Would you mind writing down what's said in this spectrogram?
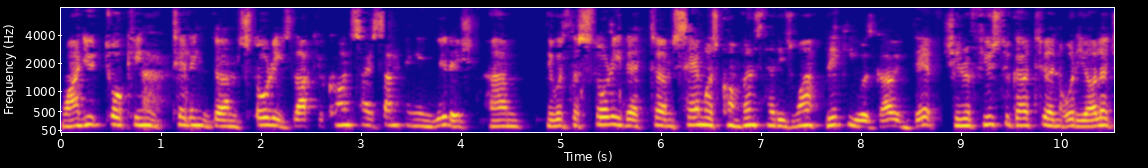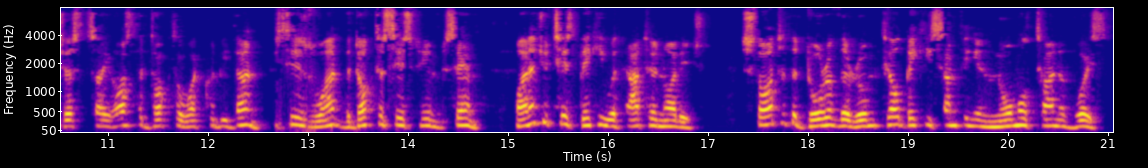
While you talking, telling um, stories like you can't say something in Yiddish, um, there was the story that um, Sam was convinced that his wife Becky was going deaf. She refused to go to an audiologist, so he asked the doctor what could be done. He says, "What?" The doctor says to him, "Sam, why don't you test Becky without her knowledge? Start at the door of the room, tell Becky something in a normal tone of voice.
